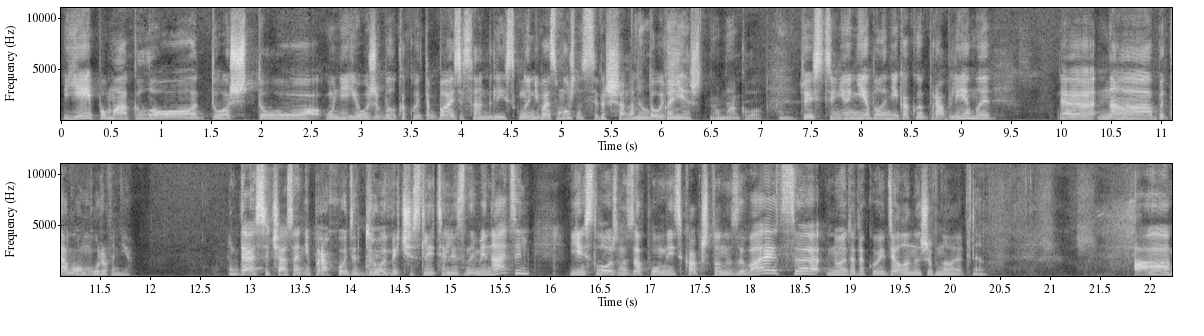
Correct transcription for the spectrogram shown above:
ей помогло то, что у нее уже был какой-то базис английского. Ну, невозможно совершенно ну, точно. Конечно, помогло. Конечно. То есть у нее не было никакой проблемы э, на бытовом уровне. Да, сейчас они проходят дроби, числитель и знаменатель. Ей сложно запомнить, как что называется, но это такое дело наживное. Да. А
